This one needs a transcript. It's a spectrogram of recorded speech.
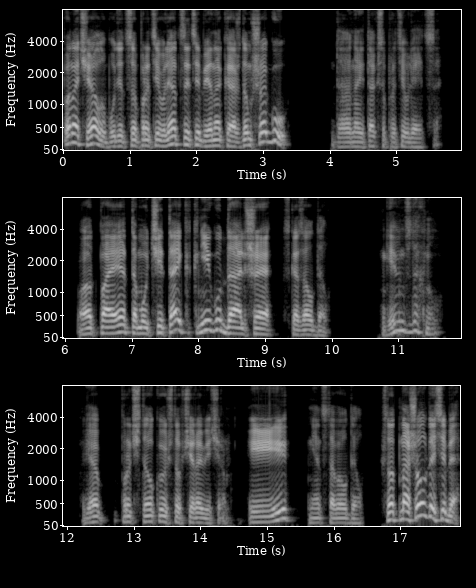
Поначалу будет сопротивляться тебе на каждом шагу». «Да она и так сопротивляется». «Вот поэтому читай-ка книгу дальше», — сказал Дел. Гевин вздохнул. «Я прочитал кое-что вчера вечером». «И?» — не отставал Дел. «Что-то нашел для себя?»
